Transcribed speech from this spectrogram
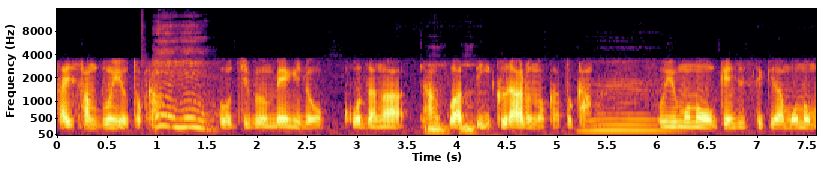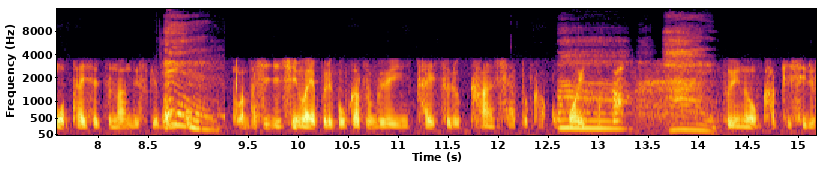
財産分与とか、えー、こう自分名義の口座が何個あっていくらあるのかとか、うん、そういうものを現実的なものも大切なんですけども、えー、私自身はやっぱりご家族に対する感謝とか思いとか、はい、そういうのを書き記す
